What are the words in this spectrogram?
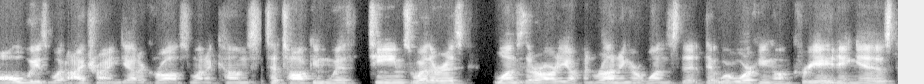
always what I try and get across when it comes to talking with teams, whether it's ones that are already up and running or ones that, that we're working on creating is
